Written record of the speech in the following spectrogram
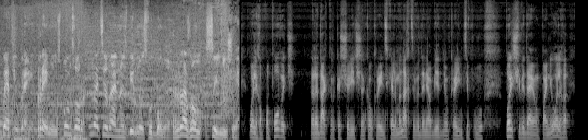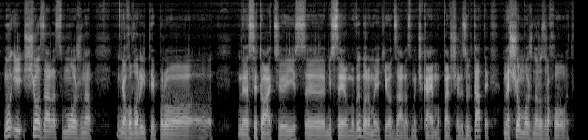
Bet Ukraine – преміум спонсор національної збірної з футболу. Разом сильніші. Ольга Попович, редакторка щорічника Український альманах, це видання об'єднання українців у Польщі. Вітаємо, пані Ольга. Ну і що зараз можна говорити про е, ситуацію із е, місцевими виборами, які от зараз ми чекаємо перші результати. На що можна розраховувати?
